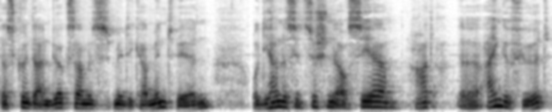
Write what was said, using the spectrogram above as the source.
das könnte ein wirksames Medikament werden. Und die haben das inzwischen auch sehr hart äh, eingeführt.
